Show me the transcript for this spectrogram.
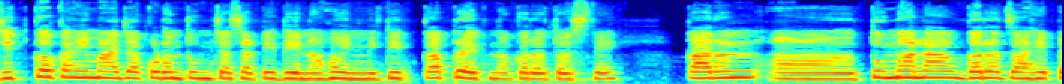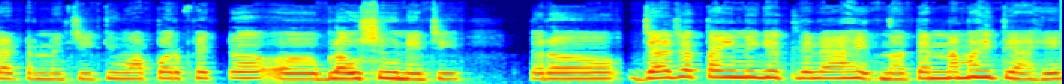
जितकं काही माझ्याकडून तुमच्यासाठी देणं होईल मी तितका प्रयत्न करत असते. कारण तुम्हाला गरज आहे पॅटर्नची किंवा परफेक्ट ब्लाऊज शिवण्याची. तर ज्या ज्या ताईंनी घेतलेल्या आहेत ना त्यांना माहिती आहे.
